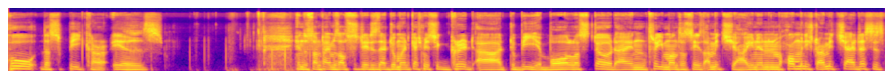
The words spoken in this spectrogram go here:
who the speaker is. Hindustan Times also states that Jammu and Kashmir's grid uh, to be bolstered in three months, says Amit Shah. Union Home Minister Amit Shah addresses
